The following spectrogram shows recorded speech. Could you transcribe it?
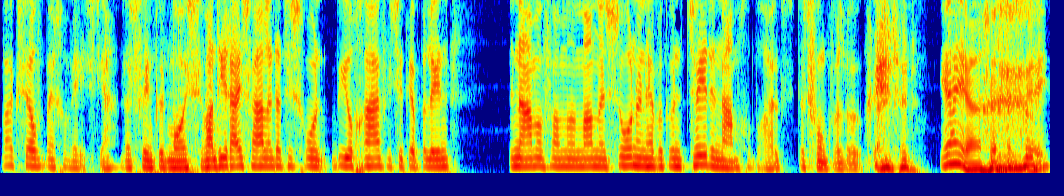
waar ik zelf ben geweest, ja. Dat vind ik het mooiste. Want die reisverhalen, dat is gewoon biografisch. Ik heb alleen de namen van mijn man en zoon en heb ik een tweede naam gebruikt. Dat vond ik wel leuk. Ja, ja. Oké.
